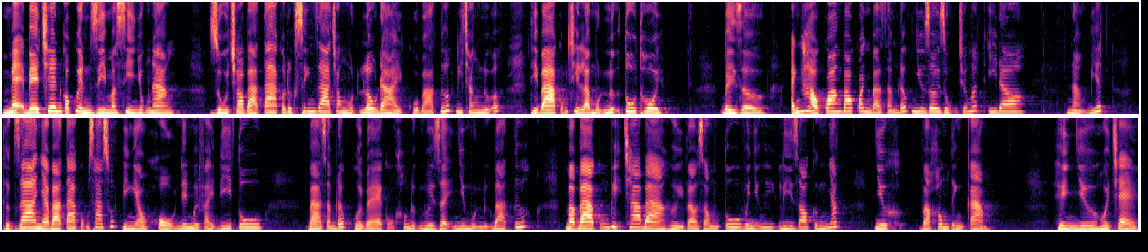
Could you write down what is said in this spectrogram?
Mẹ bề trên có quyền gì mà sỉ nhục nàng? Dù cho bà ta có được sinh ra trong một lâu đài của bá tước đi chăng nữa, thì bà cũng chỉ là một nữ tu thôi. Bây giờ, ánh hào quang bao quanh bà giám đốc như rơi rụng trước mắt y đo. Nàng biết, thực ra nhà bà ta cũng xa suốt vì nghèo khổ nên mới phải đi tu. Bà giám đốc hồi bé cũng không được nuôi dạy như một nữ bá tước, mà bà cũng bị cha bà gửi vào dòng tu với những lý do cứng nhắc như và không tình cảm. Hình như hồi trẻ,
